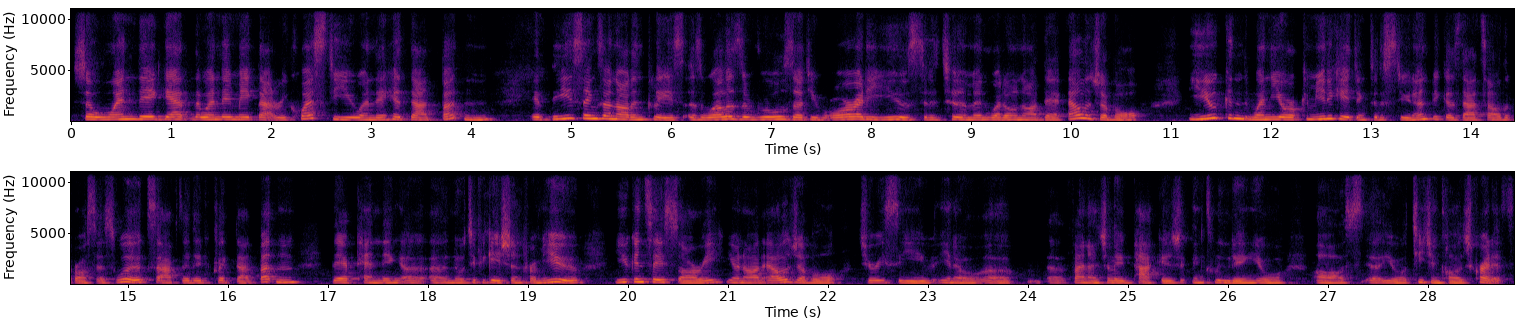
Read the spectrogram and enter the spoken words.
So when they get the, when they make that request to you and they hit that button, if these things are not in place, as well as the rules that you've already used to determine whether or not they're eligible, you can, when you're communicating to the student, because that's how the process works, after they've clicked that button, they're pending a, a notification from you, you can say, sorry, you're not eligible to receive, you know, a, a financial aid package, including your, uh, your teaching college credits.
